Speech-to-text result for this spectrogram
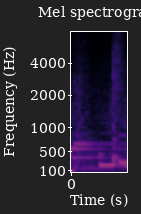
Bye.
